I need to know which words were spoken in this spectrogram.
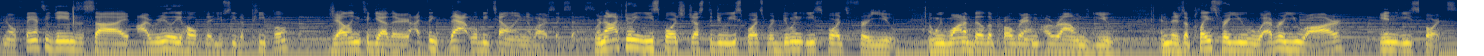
you know, fancy games aside, I really hope that you see the people gelling together. I think that will be telling of our success. We're not doing esports just to do esports, we're doing esports for you. And we want to build a program around you. And there's a place for you, whoever you are, in esports.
